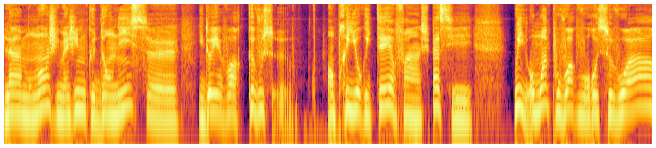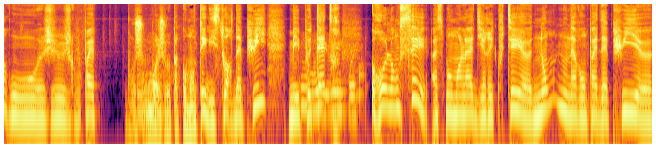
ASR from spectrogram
là, à un moment, j'imagine que dans Nice, il doit y avoir que vous en priorité, enfin, je sais pas si, oui, au moins pouvoir vous recevoir ou je, je, pas, bon, je, moi, je veux pas commenter l'histoire d'appui, mais peut-être oui, oui. relancer à ce moment-là, dire écoutez, euh, non, nous n'avons pas d'appui. euh,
